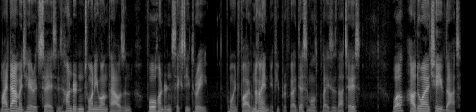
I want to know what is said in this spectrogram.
my damage here it says is 121,463.59 if you prefer decimal places that is. Well, how do I achieve that?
